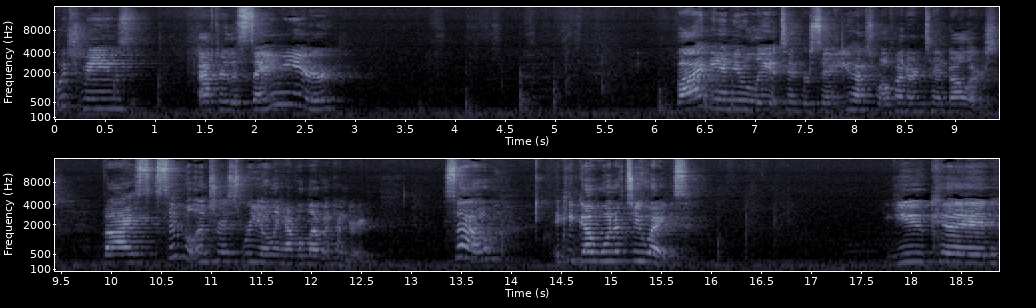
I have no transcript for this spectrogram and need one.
which means after the same year, biannually at 10%, you have $1,210. By simple interest, where you only have 1100 So, it could go one of two ways. You could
